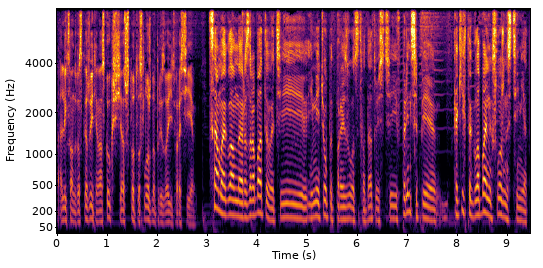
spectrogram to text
Александр, расскажите, насколько сейчас что-то сложно производить в России? Самое главное разрабатывать и иметь опыт производства, да, то есть и в принципе каких-то глобальных сложностей нет.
